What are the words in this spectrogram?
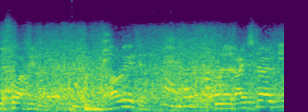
দুশো আশি। টাকা ভালো লেগেছে? হ্যাঁ মানে রাইসটা কি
